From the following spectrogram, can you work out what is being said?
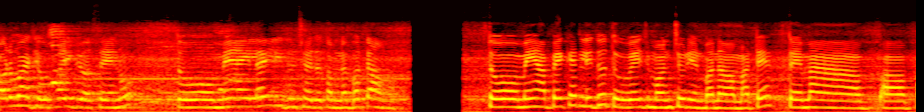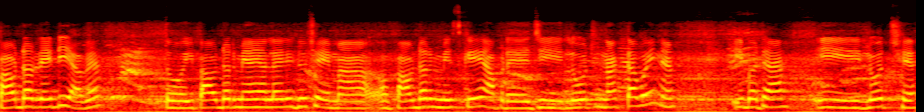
કરવા જેવું થઈ ગયું હશે એનું. તો મેં અહીં લઈ લીધું છે, તો તમને બતાવું. તો મેં આ પેકેટ લીધું હતું વેજ મંચુરિયન બનાવવા માટે. તો એમાં પાવડર રેડી આવે. તો એ પાવડર મેં અહીંયા લઈ લીધું છે. એમાં પાવડર મીન્સ કે આપણે જે લોટ નાખતા હોય ને એ બધા એ લોટ છે.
